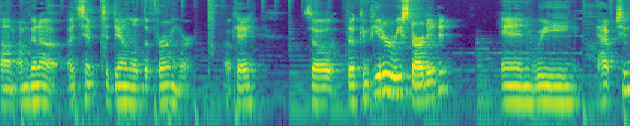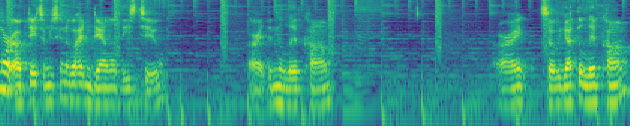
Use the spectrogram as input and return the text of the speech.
um, I'm gonna attempt to download the firmware, okay? So the computer restarted it and we have two more updates. I'm just gonna go ahead and download these two. All right, then the libcom. All right, so we got the libcom,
